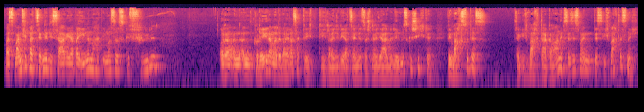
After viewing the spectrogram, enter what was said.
was manche Patienten, die sagen, ja, bei ihnen man hat immer so das Gefühl, oder ein, ein Kollege, der mal dabei war, sagte, ich, die Leute, die erzählen dir so schnell die halbe Lebensgeschichte. Wie machst du das? Ich mache da gar nichts, das ist mein, das, ich mache das nicht.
